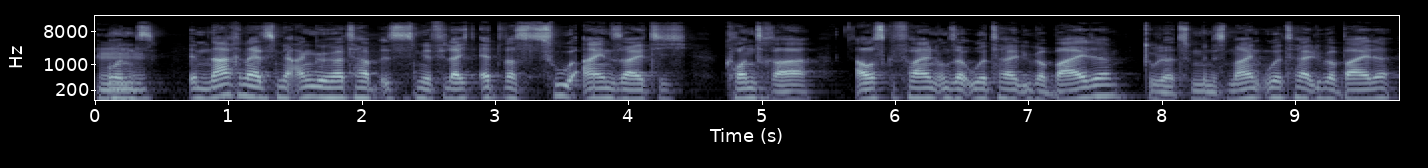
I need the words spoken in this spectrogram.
mhm. und im Nachhinein, als ich mir angehört habe, ist es mir vielleicht etwas zu einseitig kontra ausgefallen, unser Urteil über beide, oder zumindest mein Urteil über beide.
